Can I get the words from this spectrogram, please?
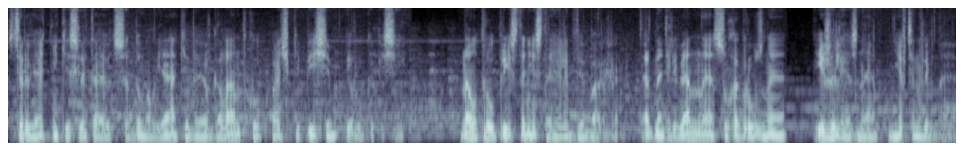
«Стервятники слетаются», — думал я, кидая в голландку пачки писем и рукописей. На утро у пристани стояли две баржи. Одна деревянная, сухогрузная, и железная, нефтеналивная.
